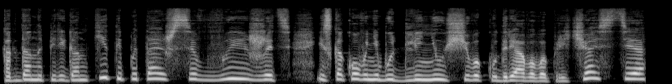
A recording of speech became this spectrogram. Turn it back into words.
Когда на перегонки ты пытаешься выжать из какого-нибудь длиннющего кудрявого причастия,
